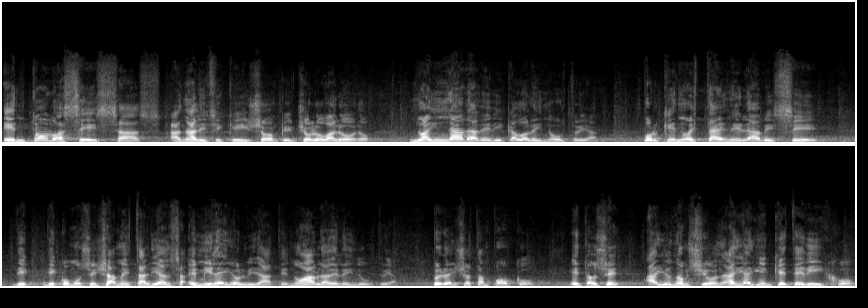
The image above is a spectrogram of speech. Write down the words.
En todas esas análisis que hizo, que yo lo valoro, no hay nada dedicado a la industria, porque no está en el ABC de, de cómo se llama esta alianza. En mi ley, olvídate, no habla de la industria, pero ellos tampoco. Entonces, hay una opción, hay alguien que te dijo,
